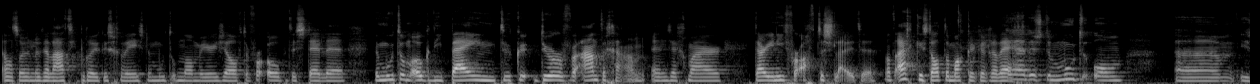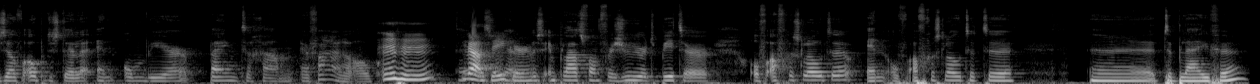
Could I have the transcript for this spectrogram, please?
als er een relatiebreuk is geweest, de moed om dan weer jezelf ervoor open te stellen. De moed om ook die pijn te durven aan te gaan en zeg maar daar je niet voor af te sluiten. Want eigenlijk is dat de makkelijkere weg. Ja, dus de moed om ehm, jezelf open te stellen en om weer pijn te gaan ervaren ook. Mhm. Hè, Ja, dus, zeker. dus in plaats van verzuurd, bitter of afgesloten en of afgesloten te, te blijven.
